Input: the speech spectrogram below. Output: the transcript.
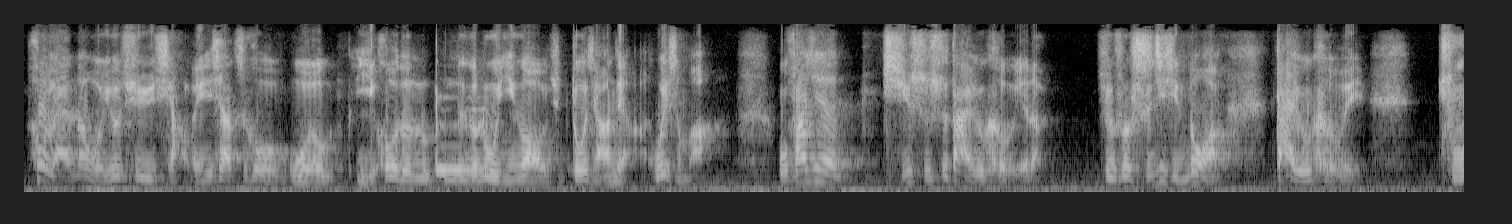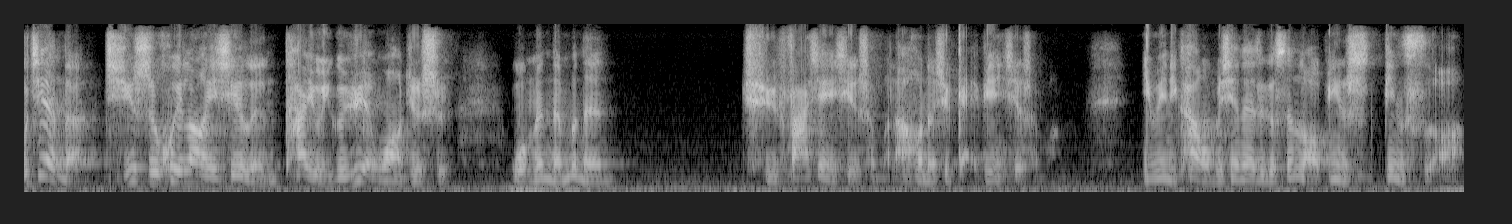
后来呢，我又去想了一下之后，我以后的录那个录音哦，我就多讲讲。为什么？我发现其实是大有可为的，就是说实际行动啊，大有可为。逐渐的，其实会让一些人他有一个愿望，就是我们能不能去发现一些什么，然后呢去改变一些什么？因为你看我们现在这个生老病死病死啊，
